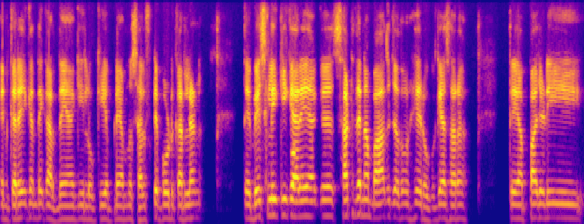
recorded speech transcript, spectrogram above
ਐਨਕਰੇਜ ਕਹਿੰਦੇ ਕਰਦੇ ਆ ਕਿ ਲੋਕੀ ਆਪਣੇ ਆਪ ਨੂੰ ਸੈਲਫ ਡਿਪੋਰਟ ਕਰ ਲੈਣ। ਤੇ ਬੇਸਿਕਲੀ ਕੀ ਕਹਿ ਰਹੇ ਆ ਕਿ 60 ਦਿਨਾਂ ਬਾਅਦ ਜਦੋਂ ਇਹ ਰੁਕ ਗਿਆ ਸਾਰਾ, ਤੇ ਆਪਾਂ ਜਿਹੜੀ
